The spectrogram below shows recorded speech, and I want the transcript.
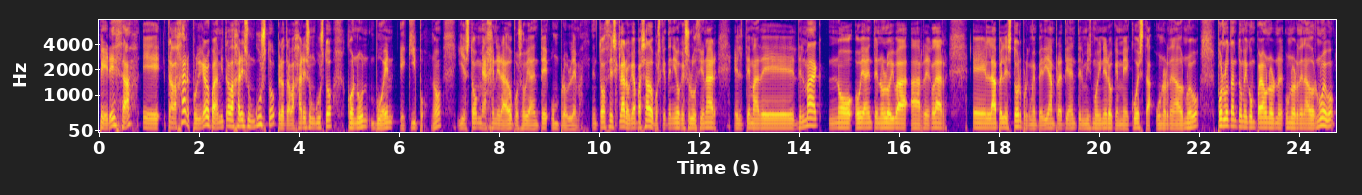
pereza eh, trabajar, porque claro, para mí trabajar es un gusto, pero trabajar es un gusto con un buen equipo, ¿no? Y esto me ha generado, pues obviamente, un problema. Entonces, claro, ¿qué ha pasado? Pues que he tenido que solucionar el tema de, del Mac, no, obviamente no lo iba a arreglar en la Apple Store porque me pedían prácticamente el mismo dinero que me cuesta un ordenador nuevo, por lo tanto me he comprado un, un ordenador nuevo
